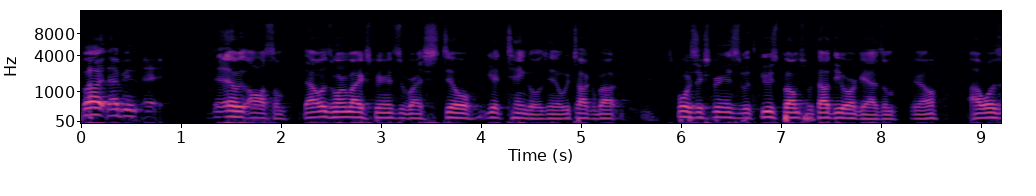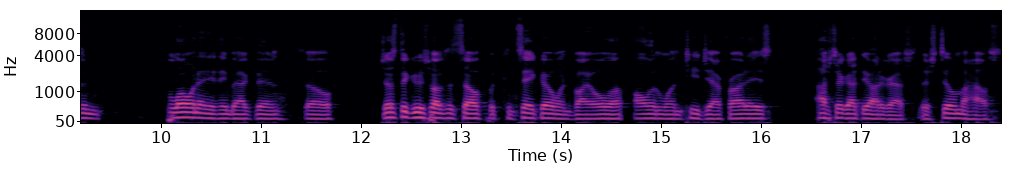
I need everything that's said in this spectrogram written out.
but I mean, it was awesome. That was one of my experiences where I still get tingles. You know, we talk about sports experiences with goosebumps without the orgasm. You know, I wasn't blowing anything back then, so just the goosebumps itself with Canseco and Viola all in one TGI Fridays. I still got the autographs. They're still in my house.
